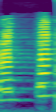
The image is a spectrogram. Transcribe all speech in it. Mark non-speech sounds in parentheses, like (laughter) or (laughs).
Bye. (laughs)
